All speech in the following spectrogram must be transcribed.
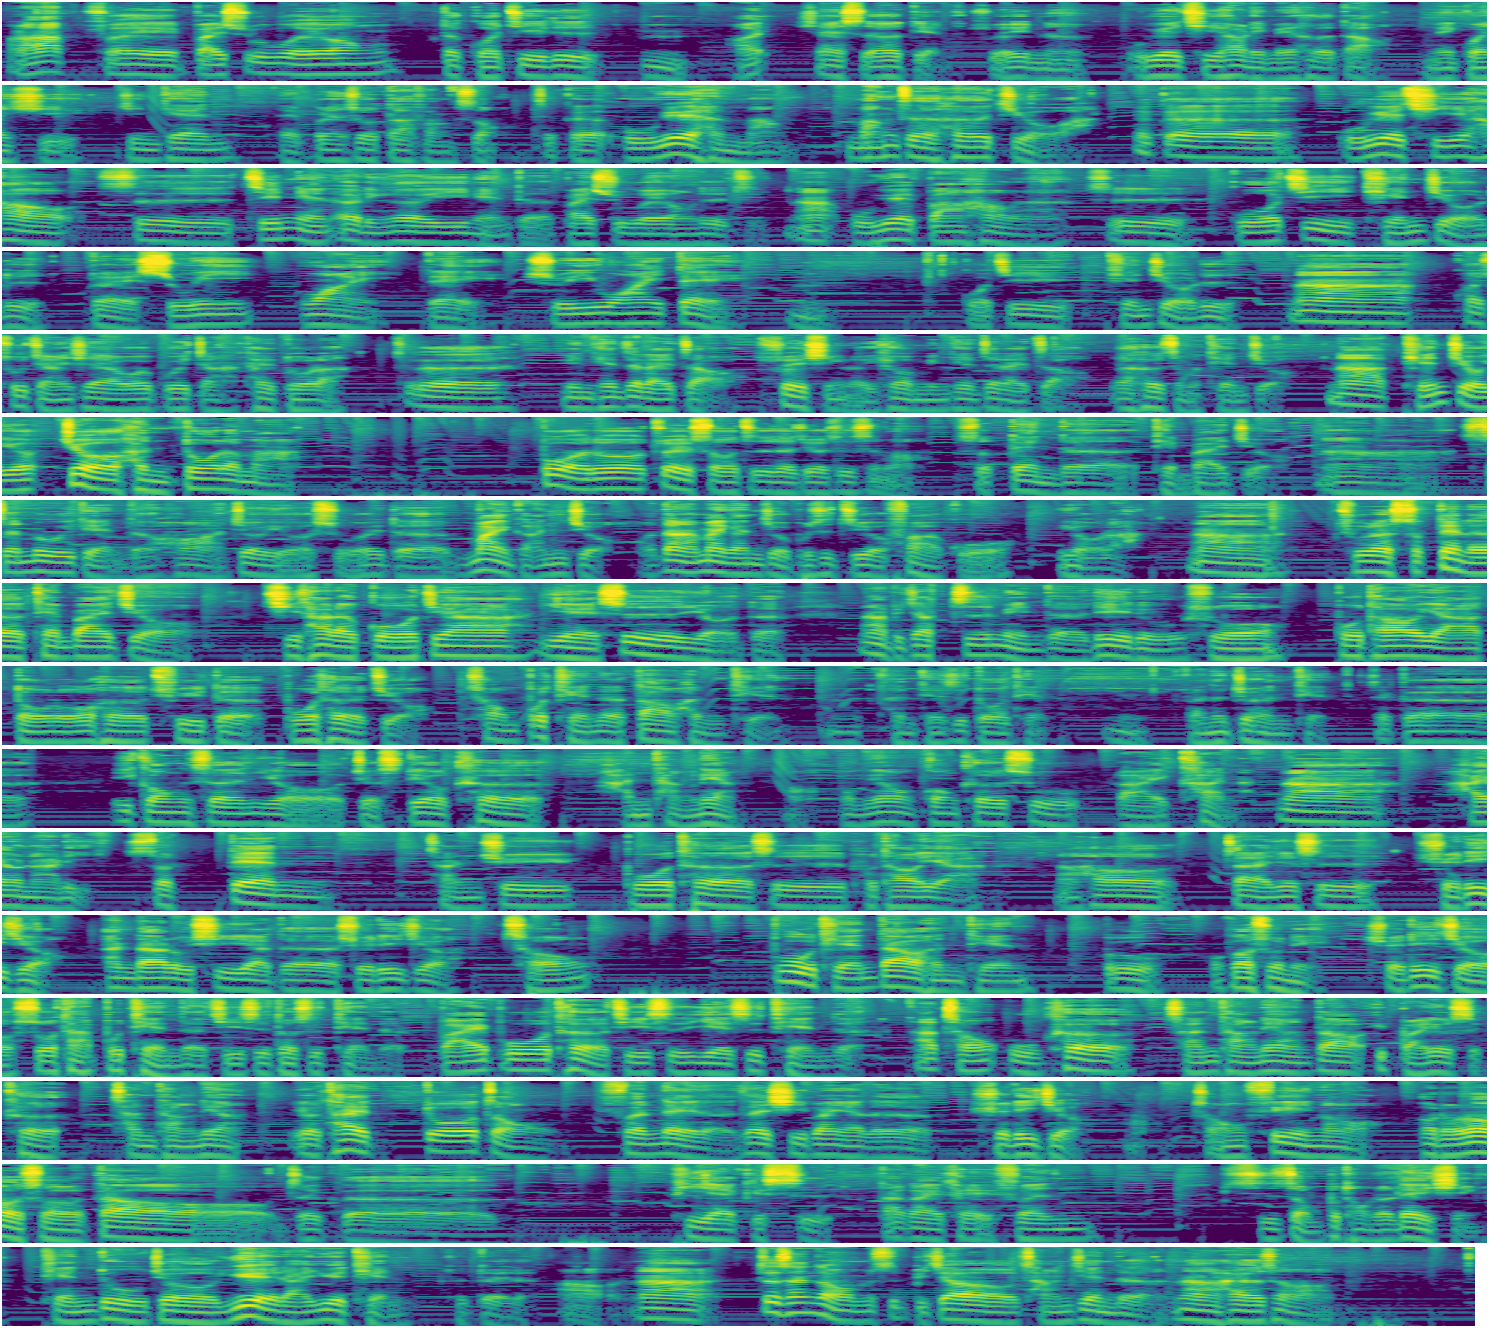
好啦，所以白苏维翁的国际日，嗯。哎，现在十二点了，所以呢，五月七号你没喝到没关系。今天哎，不能说大放送，这个五月很忙，忙着喝酒啊。那个五月七号是今年二零二一年的白苏维翁日子，那五月八号呢是国际甜酒日，对，Sweet Wine Day，Sweet Wine Day，嗯，国际甜酒日。那快速讲一下，我也不会讲太多了，这个。明天再来找，睡醒了以后，明天再来找，要喝什么甜酒？那甜酒有就很多了嘛。波尔多最熟知的就是什么 s o d a n 的甜白酒。那深入一点的话，就有所谓的麦秆酒。当然，麦秆酒不是只有法国有啦，那除了 s o d a n 的甜白酒，其他的国家也是有的。那比较知名的，例如说葡萄牙朵罗河区的波特酒，从不甜的到很甜，嗯，很甜是多甜？嗯，反正就很甜。这个一公升有九十六克含糖量哦，我们用公克数来看。那还有哪里？Soden 产区波特是葡萄牙，然后再来就是雪莉酒，安达卢西亚的雪莉酒，从不甜到很甜。不，我告诉你，雪莉酒说它不甜的，其实都是甜的。白波特其实也是甜的，它从五克残糖量到一百六十克残糖量，有太多种分类了。在西班牙的雪莉酒，从 Fino、Oloroso 到这个 PX，大概可以分十种不同的类型，甜度就越来越甜。就对了，好，那这三种我们是比较常见的。那还有什么？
